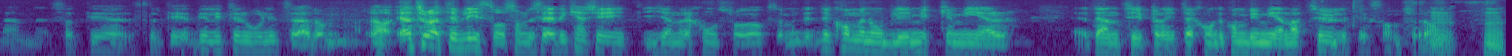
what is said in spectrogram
Men, så det, så det, det, är lite roligt sådär. De, ja, jag tror att det blir så som du säger, det kanske är en generationsfråga också, men det, det, kommer nog bli mycket mer eh, den typen av interaktion. Det kommer bli mer naturligt liksom för dem. Mm, mm.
